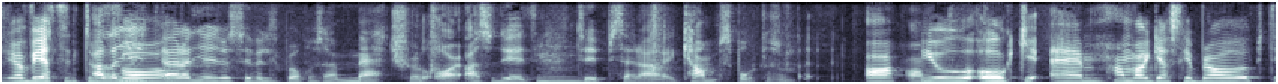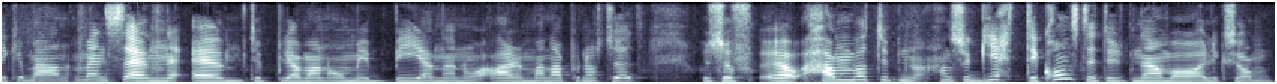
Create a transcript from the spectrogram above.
jag vet inte alla, vad. alla Jedios är väldigt bra på så här martial art, alltså det är Mm. typ så här kampsport och sånt där. Ja, Ja. jo och ehm, han var ganska bra upptäcker man. Men sen ehm, typ blev han om i benen och armarna på något sätt. Och så, ja, han var typ, han såg jättekonstigt ut när han var liksom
